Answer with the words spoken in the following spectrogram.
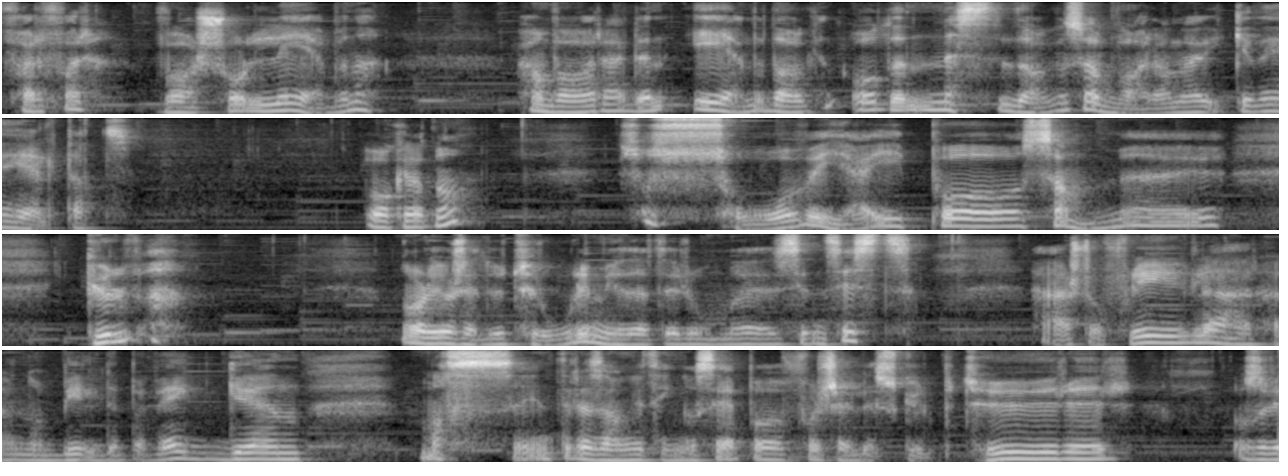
Farfar var så levende. Han var her den ene dagen, og den neste dagen så var han her ikke i det hele tatt. Og akkurat nå så sover jeg på samme gulvet. Nå har det jo skjedd utrolig mye i dette rommet siden sist. Her står flygelet, her er det noen bilder på veggen. Masse interessante ting å se på. Forskjellige skulpturer osv.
